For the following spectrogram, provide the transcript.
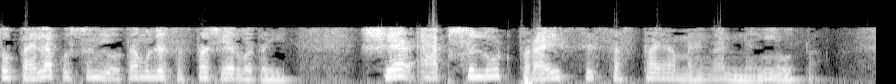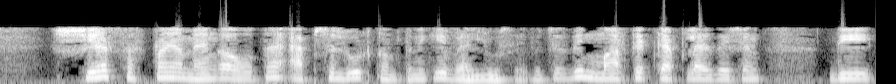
तो पहला क्वेश्चन ये होता है, मुझे सस्ता शेयर बताइए। शेयर एब्सोल्यूट प्राइस से सस्ता या महँगा नहीं होता। शेयर सस्ता या महँगा होता है एब्सोल्यूट कंपनी की वैल्यू से which is the market capitalisation the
